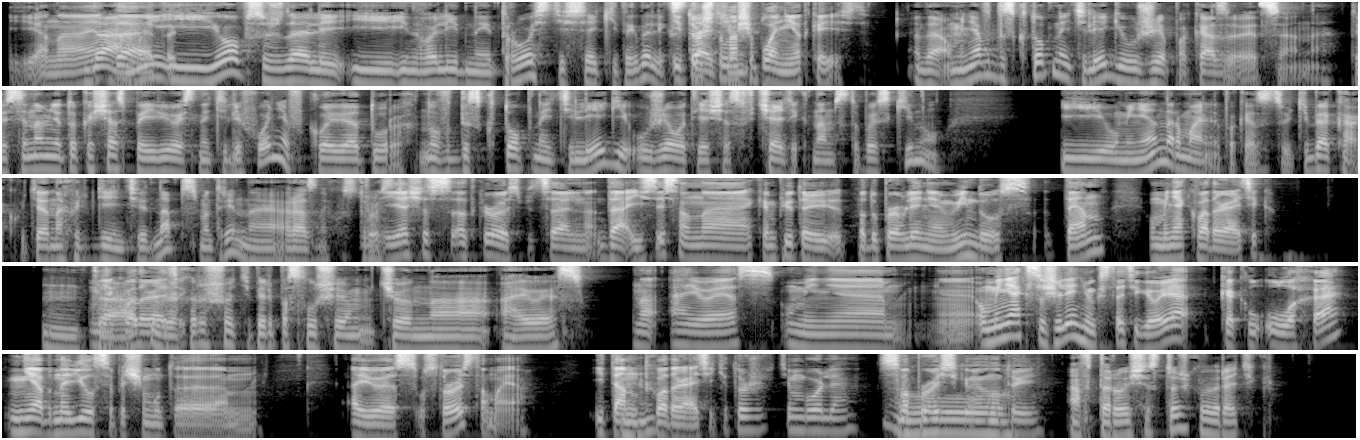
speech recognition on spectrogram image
И она, да, да мы это... и ее обсуждали, и инвалидные трости всякие и так далее. Кстати, и то, что наша планетка есть. Да, у меня в десктопной телеге уже показывается она. То есть она мне только сейчас появилась на телефоне в клавиатурах, но в десктопной телеге уже вот я сейчас в чатик нам с тобой скинул, И у меня нормально показывается. У тебя как? У тебя она хоть где-нибудь видна? Посмотри на разных устройствах. Я сейчас открою специально. Да, естественно, на компьютере под управлением Windows 10 у меня квадратик. Mm, у так, меня квадратик. Уже хорошо, теперь послушаем, что на iOS. На iOS у меня... Э, у меня, к сожалению, кстати говоря, как у лоха, не обновился почему-то iOS устройство мое. И там угу. квадратики тоже, тем более, с вопросиками О, внутри. А второй сейчас тоже квадратик?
